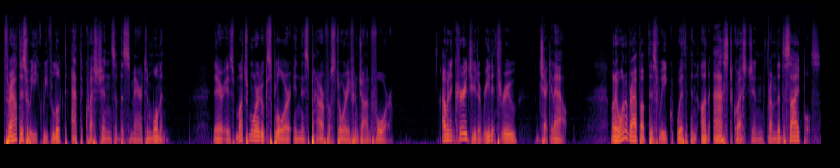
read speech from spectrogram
Throughout this week, we've looked at the questions of the Samaritan woman. There is much more to explore in this powerful story from John 4. I would encourage you to read it through and check it out. But I want to wrap up this week with an unasked question from the disciples.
